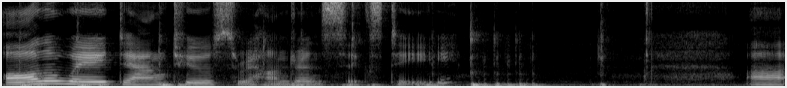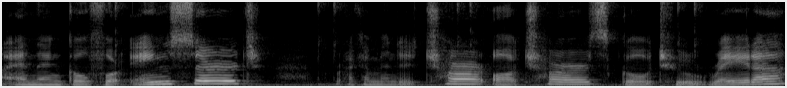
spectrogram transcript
all the way down to 360 uh, and then go for insert recommended chart or charts go to Radar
